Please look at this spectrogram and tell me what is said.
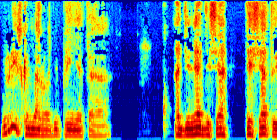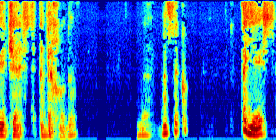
В еврейском народе принято отделять деся, десятую часть от доходов да, стаку. А есть,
